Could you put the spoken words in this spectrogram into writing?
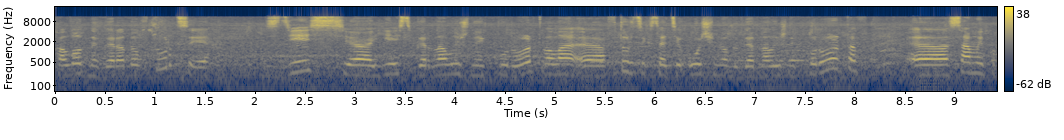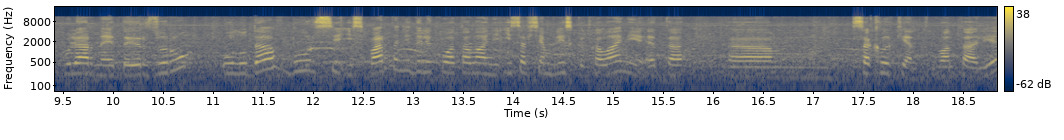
холодных городов Турции. Здесь э, есть горнолыжный курорт. В э, В Турции, кстати, очень много горнолыжных курортов. Э, Самый популярный это Эрзурум, Улуда в Бурсе и Спарта недалеко от Алании. И совсем близко к Алании это эм, Саклыкент в Анталии.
